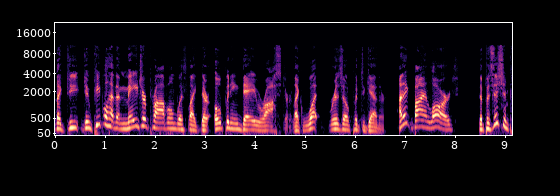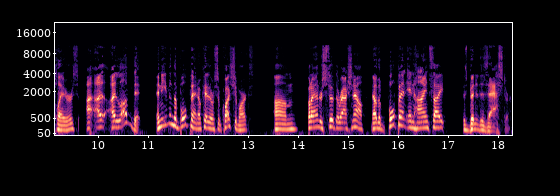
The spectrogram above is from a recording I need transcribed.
Like, do do people have a major problem with like their opening day roster, like what Rizzo put together? I think by and large, the position players, I, I, I loved it, and even the bullpen. Okay, there were some question marks, um, but I understood the rationale. Now the bullpen, in hindsight, has been a disaster.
